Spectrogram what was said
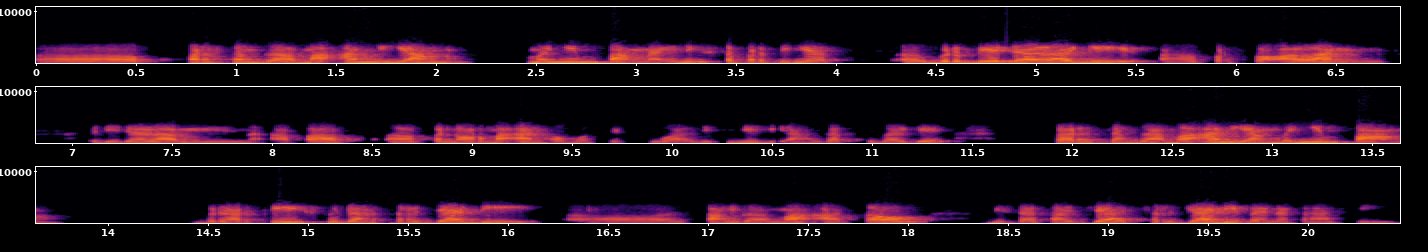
eh, persenggamaan yang menyimpang. Nah ini sepertinya eh, berbeda lagi persoalan di dalam apa penormaan homoseksual. Di sini dianggap sebagai persenggamaan yang menyimpang berarti sudah terjadi uh, sanggama atau bisa saja terjadi penetrasi.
